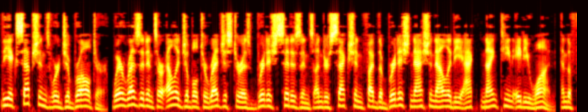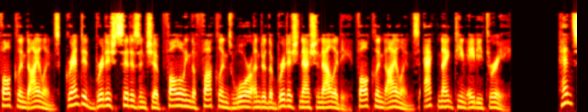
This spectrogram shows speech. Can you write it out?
The exceptions were Gibraltar, where residents are eligible to register as British citizens under Section 5 the British Nationality Act 1981, and the Falkland Islands, granted British citizenship following the Falklands War under the British Nationality Falkland Islands Act 1983. Hence,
